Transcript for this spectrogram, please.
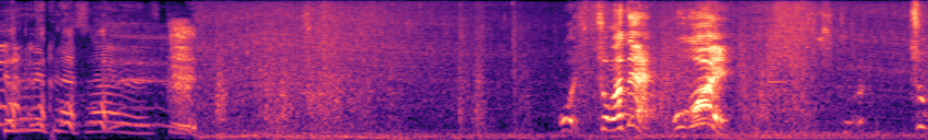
Qué retrasado. ¡Uy! ¡Súbate! ¡Uy! ¡Sú!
